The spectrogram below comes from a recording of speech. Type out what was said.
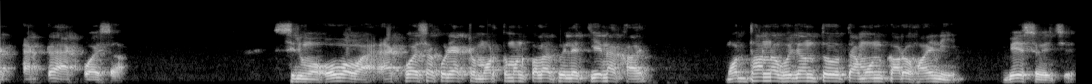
এক, একটা এক পয়সা। শ্রীম, ও বাবা, এক পয়সা করে একটা বর্তমান কলা পেলে কে না খায়? মধ্যাহ্ন ভোজন তো তেমন কারও হয়নি, বেশ হয়েছে।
